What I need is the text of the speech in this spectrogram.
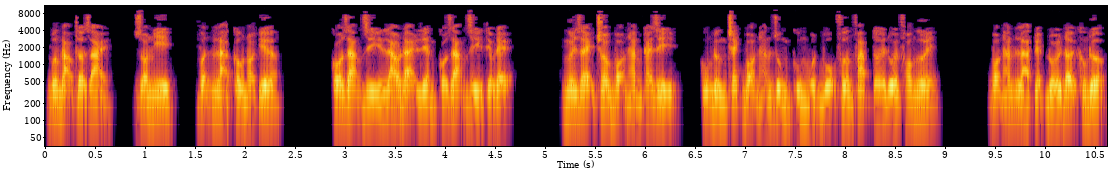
Vương đạo thở dài, johnny, vẫn là câu nói kia có dạng gì lão đại liền có dạng gì tiểu đệ. Ngươi dạy cho bọn hắn cái gì, cũng đừng trách bọn hắn dùng cùng một bộ phương pháp tới đối phó ngươi. Bọn hắn là tuyệt đối đợi không được.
